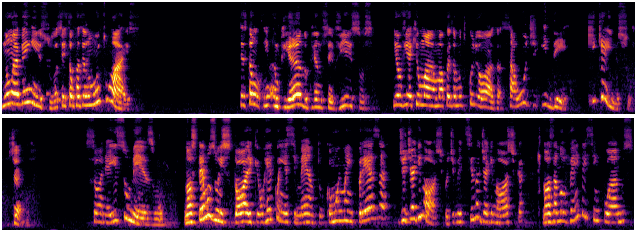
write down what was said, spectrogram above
não é bem isso. Vocês estão fazendo muito mais vocês estão ampliando, ampliando serviços. E eu vi aqui uma, uma coisa muito curiosa: saúde ID. O que, que é isso, Jane? Sônia, é isso mesmo. Nós temos um histórico e um reconhecimento como uma empresa de diagnóstico, de medicina diagnóstica. Nós, há 95 anos,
